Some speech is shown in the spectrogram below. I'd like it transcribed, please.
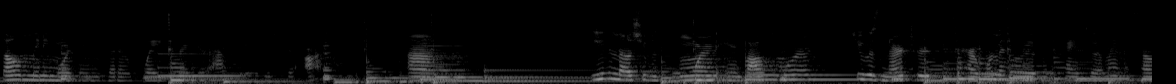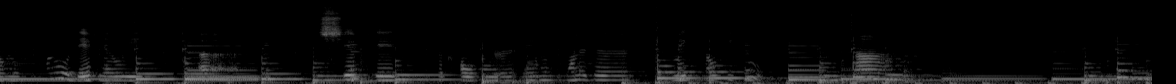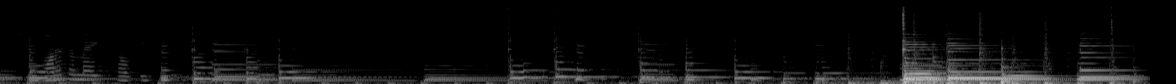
so many more things that are way greater out there, which there are. Um, even though she was born in Baltimore, she was nurtured into her womanhood when it came to Atlanta. So Miss Cole definitely uh, shifted the culture and wanted to make healthy food. Um, she wanted to make healthy food.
